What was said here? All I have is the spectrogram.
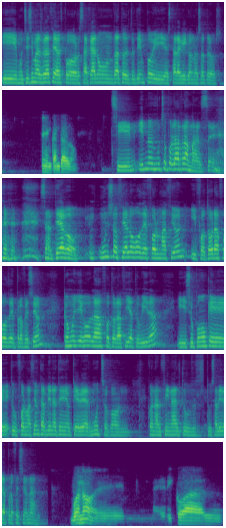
y muchísimas gracias por sacar un rato de tu tiempo y estar aquí con nosotros. Encantado. Sin irnos mucho por las ramas, Santiago, un sociólogo de formación y fotógrafo de profesión, ¿cómo llegó la fotografía a tu vida? Y supongo que tu formación también ha tenido que ver mucho con, con al final tu, tu salida profesional. Bueno, eh, dedico al,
